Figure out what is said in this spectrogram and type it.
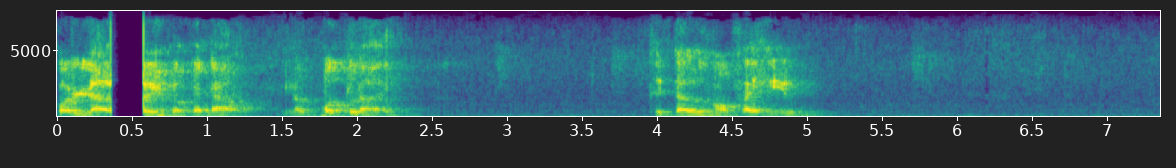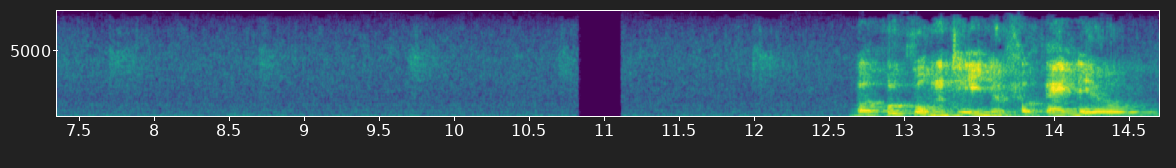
có lợi và cái đầu nó bất lợi. Thì tự họ phải hiểu. Và cuối cùng thì đức phật ngài nêu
